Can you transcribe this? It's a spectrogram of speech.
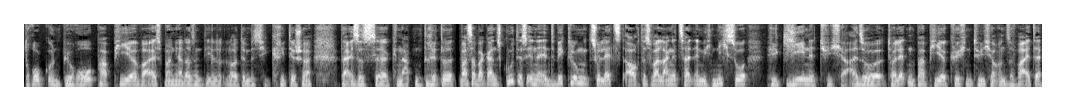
Druck- und Büropapier weiß man ja, da sind die Leute ein bisschen kritischer. Da ist es äh, knapp ein Drittel. Was aber ganz gut ist in der Entwicklung, zuletzt auch, das war lange Zeit nämlich nicht so, Hygienetücher, also Toilettenpapier, Küchentücher und so weiter,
